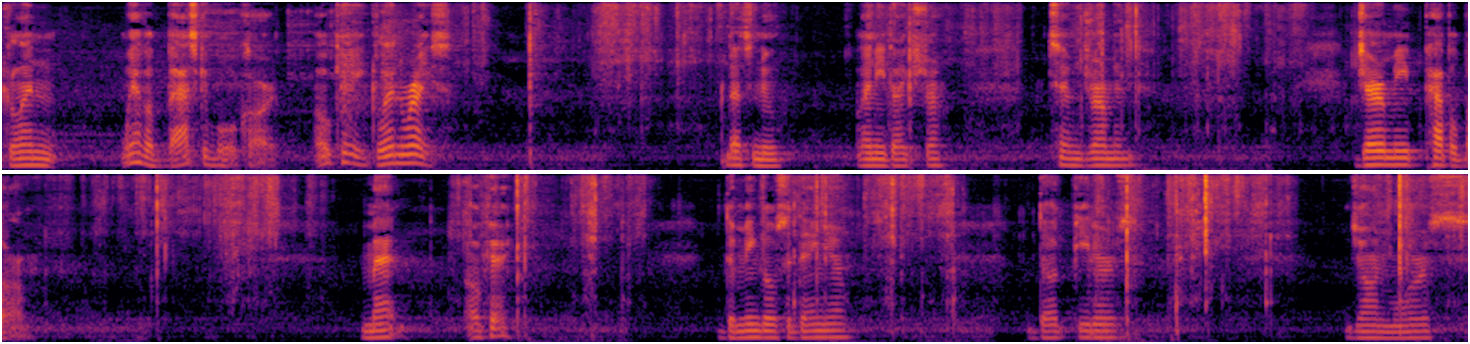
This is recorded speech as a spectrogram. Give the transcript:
Glen. We have a basketball card. Okay, Glen Rice. That's new. Lenny Dykstra. Tim Drummond, Jeremy Papelbon, Matt, okay, Domingo Cedeno, Doug Peters, John Morris,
